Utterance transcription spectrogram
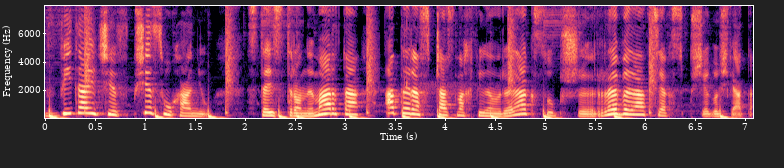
Witajcie w Psie Słuchaniu. Z tej strony Marta, a teraz czas na chwilę relaksu przy rewelacjach z psiego świata.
